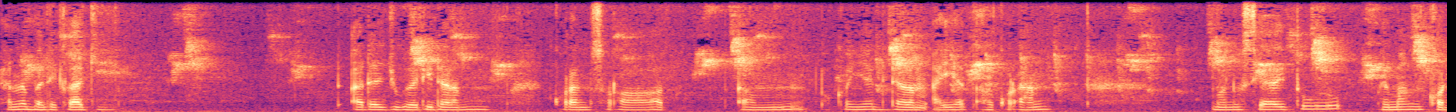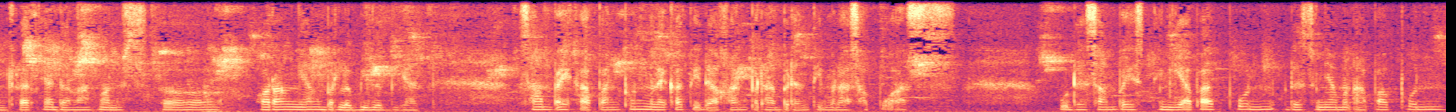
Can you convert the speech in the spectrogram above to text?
Karena balik lagi ada juga di dalam Quran surat um, pokoknya di dalam ayat Al-Quran manusia itu memang kodratnya adalah manusia, uh, orang yang berlebih-lebihan. Sampai kapan pun mereka tidak akan pernah berhenti merasa puas. Udah sampai setinggi apa pun udah senyaman apa pun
